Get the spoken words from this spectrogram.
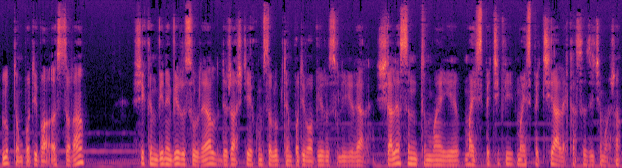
luptă împotriva ăstora și când vine virusul real, deja știe cum să lupte împotriva virusului real. Și alea sunt mai, mai specific, mai speciale, ca să zicem așa.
